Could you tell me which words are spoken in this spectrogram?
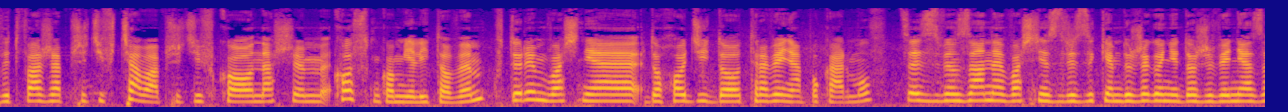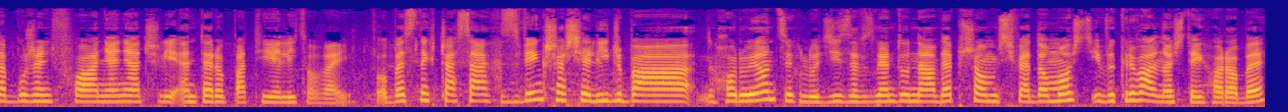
wytwarza przeciwciała przeciwko naszym kostkom jelitowym, w którym właśnie dochodzi do trawienia pokarmów, co jest związane właśnie z ryzykiem dużego niedożywienia, zaburzeń wchłaniania czyli enteropatii jelitowej. W obecnych czasach zwiększa się liczba chorujących ludzi ze względu na lepszą świadomość i wykrywalność tej choroby.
